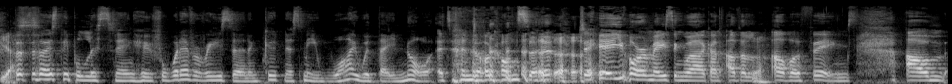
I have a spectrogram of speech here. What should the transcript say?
Yes. But for those people listening who, for whatever reason, and goodness me, why would they not attend our concert to hear your amazing work and other other things? Um,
